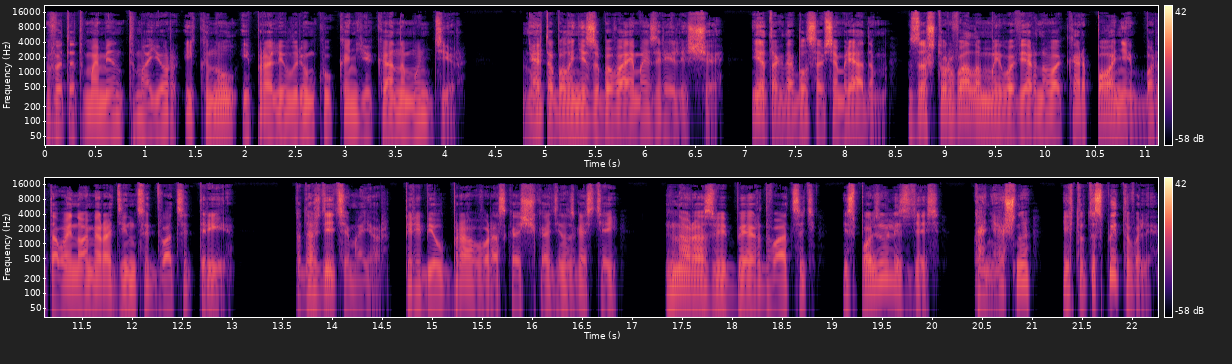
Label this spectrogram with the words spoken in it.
В этот момент майор икнул и пролил рюмку коньяка на мундир. Это было незабываемое зрелище. Я тогда был совсем рядом, за штурвалом моего верного Карпони, бортовой номер 1123. «Подождите, майор», — перебил бравого рассказчика один из гостей. «Но разве БР-20 использовали здесь?» «Конечно, их тут испытывали.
